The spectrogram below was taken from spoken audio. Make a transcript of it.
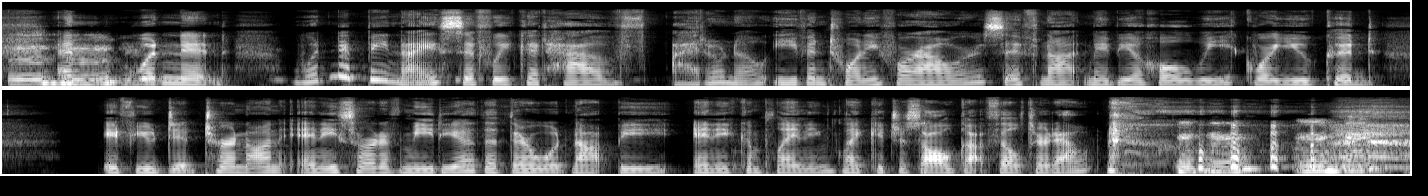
mm-hmm. and wouldn't it wouldn't it be nice if we could have i don't know even 24 hours if not maybe a whole week where you could if you did turn on any sort of media that there would not be any complaining like it just all got filtered out mm-hmm. Mm-hmm.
